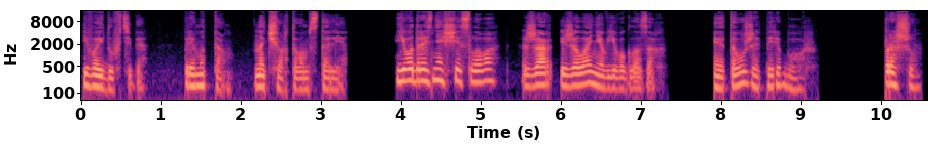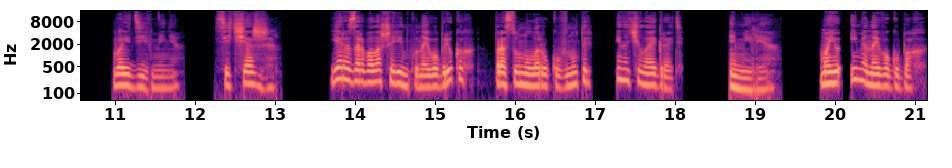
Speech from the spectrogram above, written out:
и войду в тебя. Прямо там, на чертовом столе. Его дразнящие слова, жар и желание в его глазах. Это уже перебор. Прошу, войди в меня. Сейчас же. Я разорвала ширинку на его брюках, просунула руку внутрь и начала играть. Эмилия. Мое имя на его губах,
